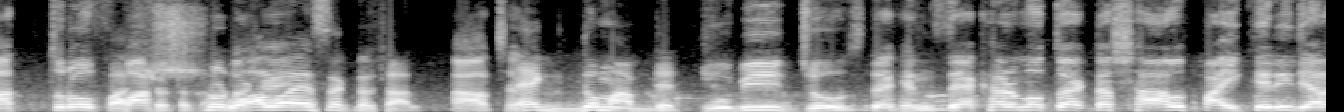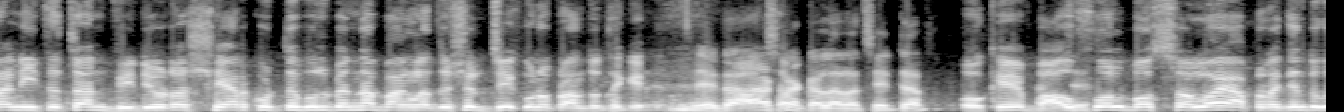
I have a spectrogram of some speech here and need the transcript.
মাত্র পাঁচশো পাঁচশো টাকা টাকা একটা শাল। আচ্ছা। একদম আপডেট খুবই জোস। দেখেন দেখার মতো একটা শাল পাইকারি যারা নিতে চান ভিডিওটা শেয়ার করতে ভুলবেন না বাংলাদেশের যে কোনো প্রান্ত থেকে। এটা আচ্ছা, আরেকটা কালার আছে এটার। ওকে বাউফল বস্ত্রালয় আপনারা কিন্তু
